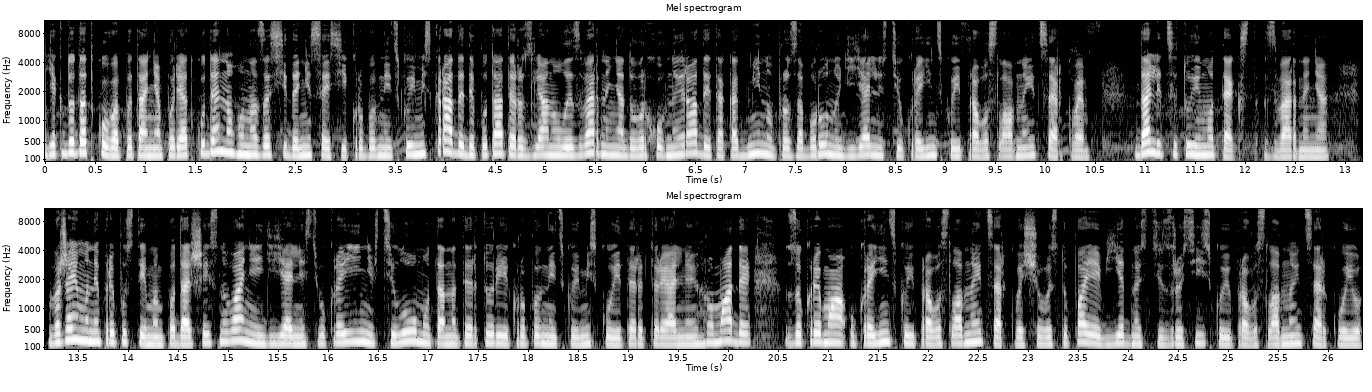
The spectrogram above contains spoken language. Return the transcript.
Як додаткове питання порядку денного на засіданні сесії Кропивницької міськради депутати розглянули звернення до Верховної Ради та Кабміну про заборону діяльності Української православної церкви. Далі цитуємо текст звернення. Вважаємо неприпустимим подальше існування і діяльність в Україні в цілому та на території Кропивницької міської територіальної громади, зокрема Української православної церкви, що виступає в єдності з Російською православною церквою,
